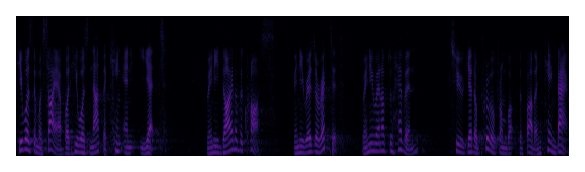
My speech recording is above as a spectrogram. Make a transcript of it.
he was the Messiah, but he was not the king and yet. When he died on the cross, when he resurrected, when he went up to heaven to get approval from the Father, he came back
